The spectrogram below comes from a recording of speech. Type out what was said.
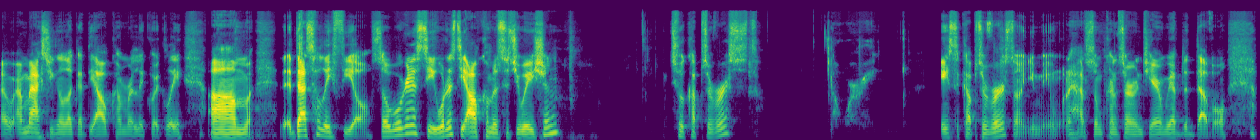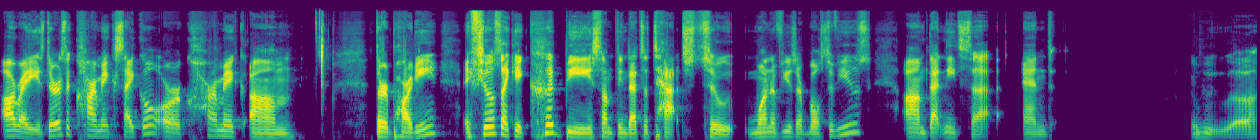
I'm actually going to look at the outcome really quickly. Um, that's how they feel. So we're going to see what is the outcome of the situation. Two of Cups reversed. Don't worry. Ace of Cups reversed. So you may want to have some concerns here. We have the Devil. Alrighty, is there is a karmic cycle or a karmic um, third party. It feels like it could be something that's attached to one of yous or both of yous um, that needs to end uh,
